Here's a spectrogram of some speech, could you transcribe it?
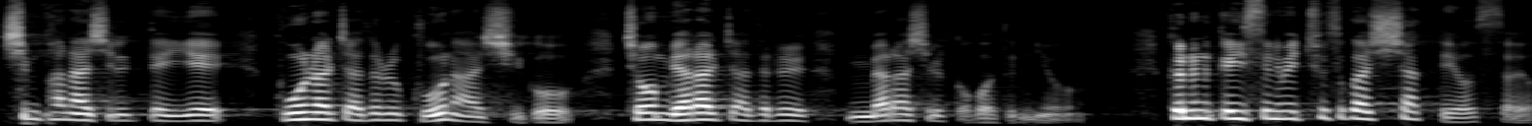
심판하실 때에 구원할 자들을 구원하시고 저 멸할 자들을 멸하실 거거든요. 그러니까 예수님의 추수가 시작되었어요.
